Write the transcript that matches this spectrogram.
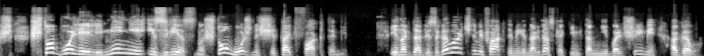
что более или менее известно, что можно считать фактами. Иногда безоговорочными фактами, иногда с какими-то там небольшими оговорками.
